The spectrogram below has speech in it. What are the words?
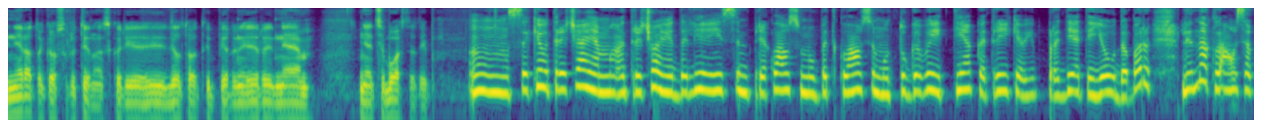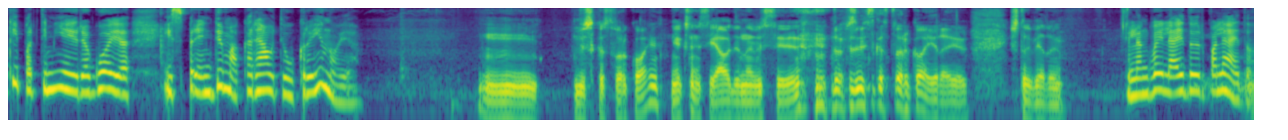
nėra tokios rutinos kuri dėl to taip ir ir ne neatsibosta taip Mm, sakiau, trečiajam, trečioje dalyje eisim prie klausimų, bet klausimų tu gavai tiek, kad reikia pradėti jau dabar. Lina klausia, kaip artimieji reaguoja į sprendimą kariauti Ukrainoje. Mm, viskas tvarkoja, niekas nesijaudina, visi, viskas tvarkoja yra šitoje vietoje. Lengvai leido ir paleido.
